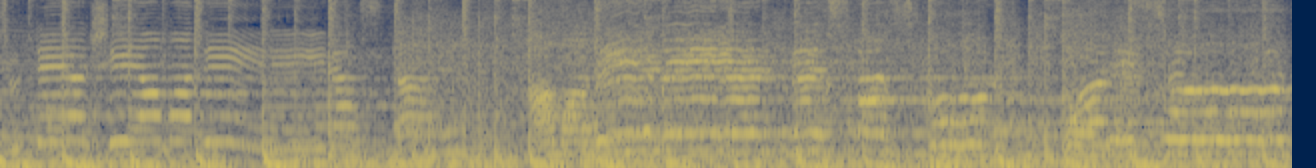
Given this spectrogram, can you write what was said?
ছুটে আসি আমাদের এই রাস্তায়। আমাদের মেয়ের ক্রিসমাস ফুড কলেজ রুট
